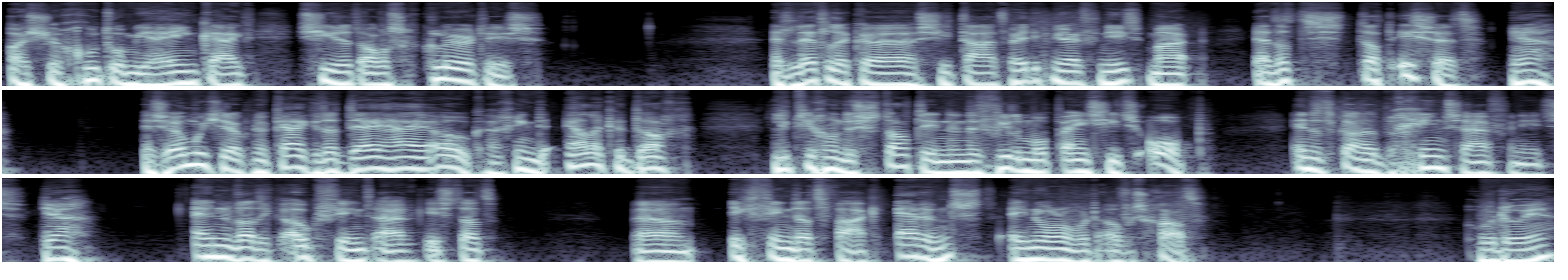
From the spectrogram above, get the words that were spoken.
als je goed om je heen kijkt, zie je dat alles gekleurd is. Het letterlijke citaat weet ik nu even niet, maar ja, dat, is- dat is het. Ja. En zo moet je er ook naar kijken. Dat deed hij ook. Hij ging de, elke dag, liep hij gewoon de stad in en er viel hem opeens iets op. En dat kan het begin zijn van iets. Ja. En wat ik ook vind eigenlijk is dat, ehm, ik vind dat vaak ernst enorm wordt overschat. Hoe bedoel je?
